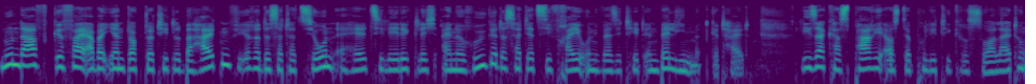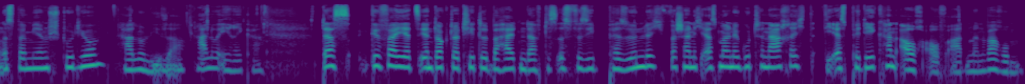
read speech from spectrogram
Nun darf Giffey aber ihren Doktortitel behalten. Für ihre Dissertation erhält sie lediglich eine Rüge. Das hat jetzt die Freie Universität in Berlin mitgeteilt. Lisa Kaspari aus der Politik-Ressortleitung ist bei mir im Studio. Hallo Lisa. Hallo Erika. Dass Giffey jetzt ihren Doktortitel behalten darf, das ist für Sie persönlich wahrscheinlich erstmal eine gute Nachricht. Die SPD kann auch aufatmen. Warum?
